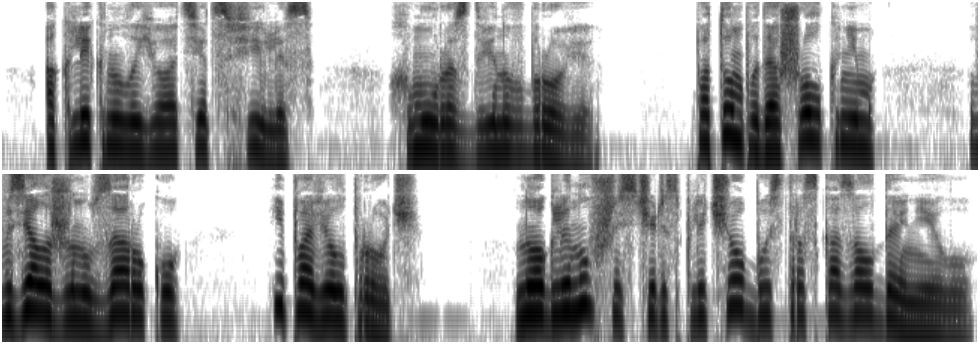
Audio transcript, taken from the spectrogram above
— окликнул ее отец Филлис, хмуро сдвинув брови. Потом подошел к ним, взял жену за руку и повел прочь. Но, оглянувшись через плечо, быстро сказал Дэниелу.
